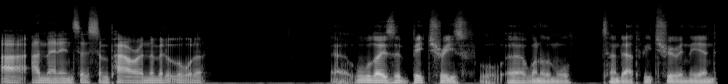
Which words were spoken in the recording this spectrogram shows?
uh, and then into some power in the middle order. Uh, all those obituaries, uh, one of them all turned out to be true in the end.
